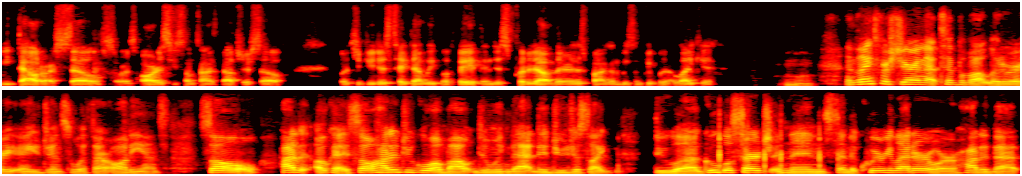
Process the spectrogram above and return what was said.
we doubt ourselves or as artists you sometimes doubt yourself. But if you just take that leap of faith and just put it out there there's probably going to be some people that like it. Mm-hmm. and thanks for sharing that tip about literary agents with our audience. So how did okay so how did you go about doing that? Did you just like do a google search and then send a query letter or how did that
